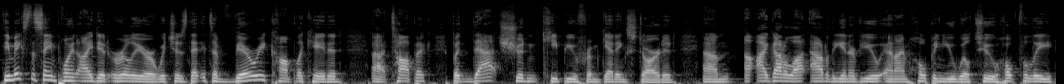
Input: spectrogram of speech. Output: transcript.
He makes the same point I did earlier, which is that it's a very complicated uh, topic, but that shouldn't keep you from getting started. Um, I got a lot out of the interview, and I'm hoping you will too. Hopefully,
